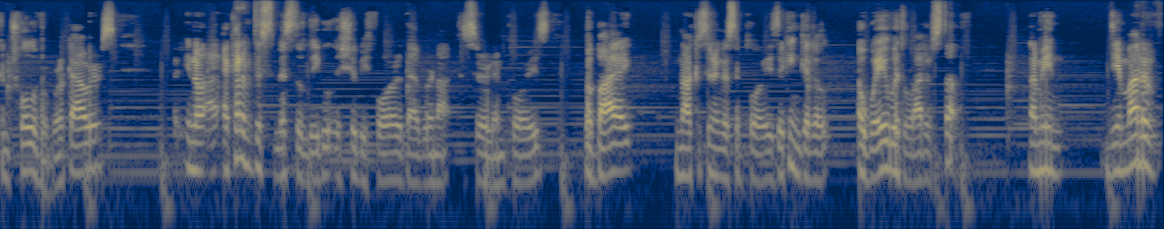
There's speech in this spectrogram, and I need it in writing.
control over work hours. You know, I, I kind of dismissed the legal issue before that we're not considered employees, but by not considering us employees, they can get a, away with a lot of stuff. I mean, the amount of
